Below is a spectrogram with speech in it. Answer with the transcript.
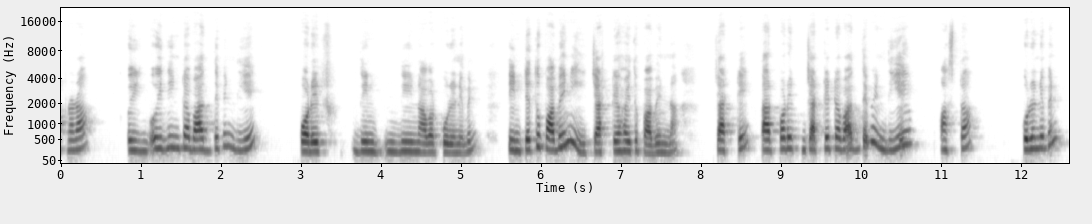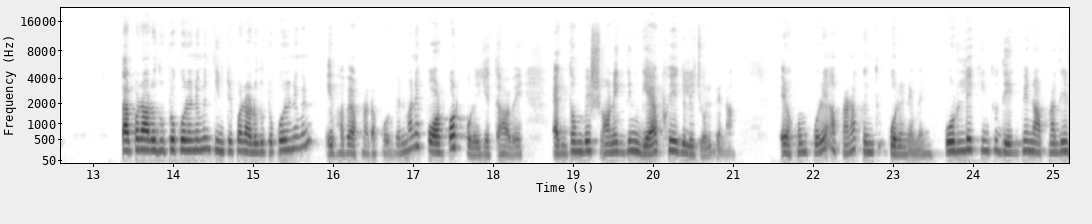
আপনারা ওই ওই দিনটা বাদ দেবেন, দিয়ে পরের দিন দিন আবার করে নেবেন। তিনটে তো পাবেনই, চারটে হয়তো পাবেন না। চারটে, তারপরে চারটেটা বাদ দেবেন, দিয়ে পাঁচটা করে নেবেন। তারপর আরও দুটো করে নেবেন, তিনটের পর আরও দুটো করে নেবেন, এভাবে আপনারা করবেন। মানে পরপর করে যেতে হবে। একদম বেশ অনেক দিন গ্যাপ হয়ে গেলে চলবে না। এরকম করে আপনারা কিন্তু করে নেবেন। করলে কিন্তু দেখবেন আপনাদের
